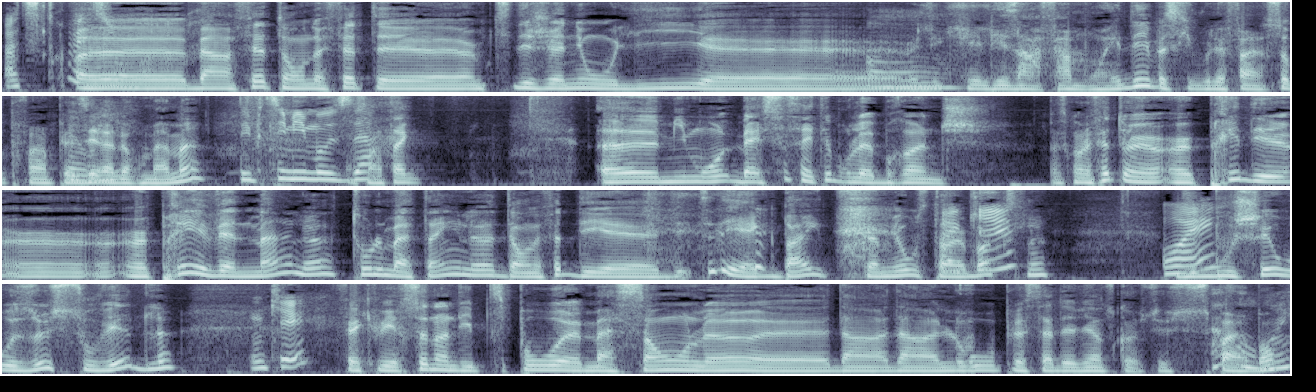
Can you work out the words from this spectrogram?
As-tu trouvé Euh, ben en fait, on a fait euh, un petit déjeuner au lit. euh, Oh. les, les enfants m'ont aidé parce qu'ils voulaient faire ça pour faire plaisir Ah oui. à leur maman. Des petits mimosas? Euh, mimo- ben ça, ça a été pour le brunch. Parce qu'on a fait un, un pré un, un pré-événement là, tôt le matin là, on a fait des, euh, des tu sais des egg bites comme il y a au Starbucks là, Ouais. du bouché aux œufs sous vide là. OK. Fait cuire ça dans des petits pots euh, maçons là, euh, dans, dans l'eau, puis là, ça devient en tout cas c'est super Ah, bon. ouais.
